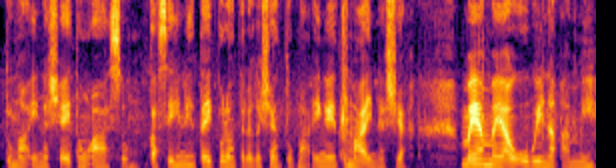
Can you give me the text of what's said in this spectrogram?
tumain na siya itong aso. Kasi hinintay ko lang talaga siyang tumain. Ngayon tumain na siya. Maya maya uuwi na kami.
